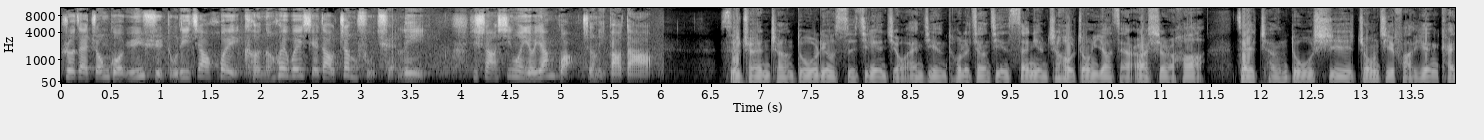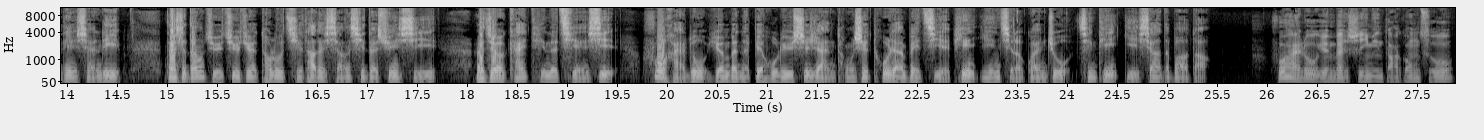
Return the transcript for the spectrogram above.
若在中国允许独立教会，可能会威胁到政府权力。以上新闻由央广整理报道。四川成都六四纪念酒案件拖了将近三年之后，终于要在二十二号在成都市中级法院开庭审理，但是当局拒绝透露其他的详细的讯息。而就开庭的前夕，傅海路原本的辩护律师冉同是突然被解聘，引起了关注。请听以下的报道：傅海路原本是一名打工族，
